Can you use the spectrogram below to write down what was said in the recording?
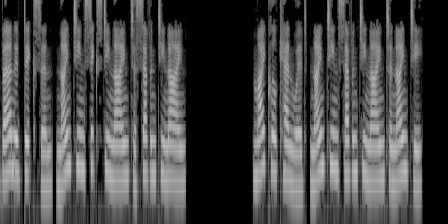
Bernard Dixon (1969–79), Michael Kenward 1979 to 90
